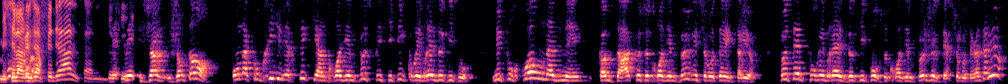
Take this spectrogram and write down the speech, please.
Mais c'est la réserve fédérale, ça, de feu. Mais, j'entends. On a compris du verset qu'il y a un troisième feu spécifique pour les braises de Kippour. Mais pourquoi on admet comme ça que ce troisième feu est sur l'hôtel extérieur Peut-être pour braises de Kippour, ce troisième feu, je vais le faire sur l'hôtel intérieur.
